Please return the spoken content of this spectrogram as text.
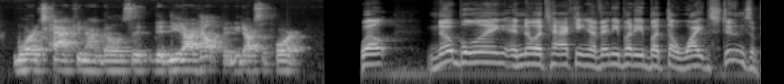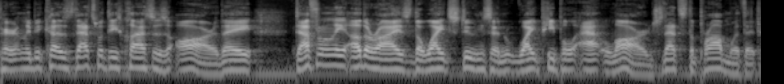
more attacking on those that, that need our help and need our support. Well, no bullying and no attacking of anybody but the white students apparently because that's what these classes are. They definitely otherize the white students and white people at large. That's the problem with it.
